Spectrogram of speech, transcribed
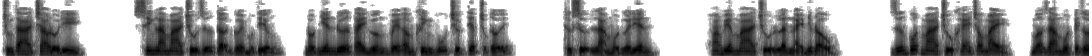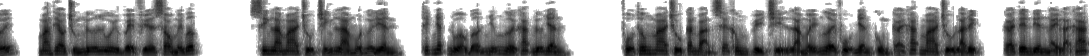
chúng ta trao đổi đi. Sinh la ma chủ giữ tợn cười một tiếng, đột nhiên đưa tay hướng về âm khinh vũ trực tiếp chụp tới. Thực sự là một người điên. Hoang viêm ma chủ lần này nhức đầu. Dương cốt ma chủ khẽ cho mày, mở ra một kết giới mang theo chúng nữ lui về phía sau mấy bước. Sinh la ma chủ chính là một người điên thích nhất đùa bỡn những người khác nữ nhân. Phổ thông ma chủ căn bản sẽ không vì chỉ là mấy người phụ nhân cùng cái khác ma chủ là địch cái tên điên này lại khác.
